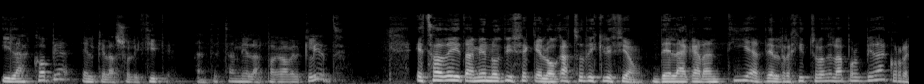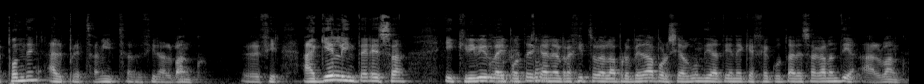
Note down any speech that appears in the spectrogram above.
Y las copias, el que las solicite. Antes también las pagaba el cliente. Esta ley también nos dice que los gastos de inscripción de las garantías del registro de la propiedad corresponden al prestamista, es decir, al banco. Es decir, ¿a quién le interesa inscribir la hipoteca en el registro de la propiedad por si algún día tiene que ejecutar esa garantía? Al banco.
